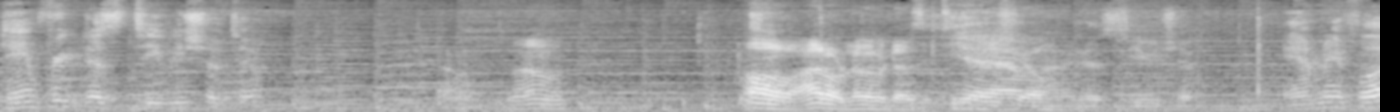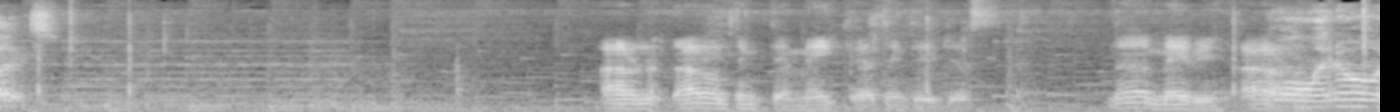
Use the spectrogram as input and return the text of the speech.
Game Freak does a TV show too? I don't know. Oh, I don't know who does a TV yeah, I show. don't know who does a TV show. Aniplex? I don't. I don't think they make it. I think they just. No, maybe. I don't Well, know. I know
